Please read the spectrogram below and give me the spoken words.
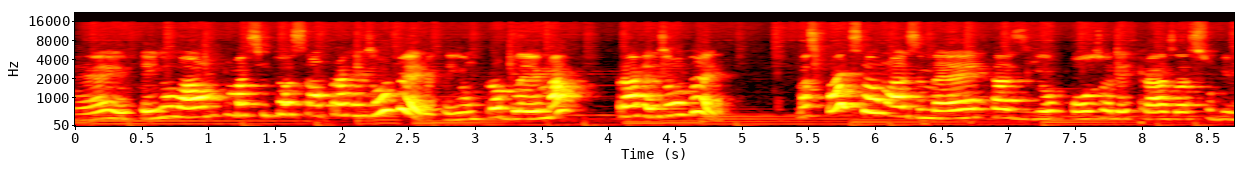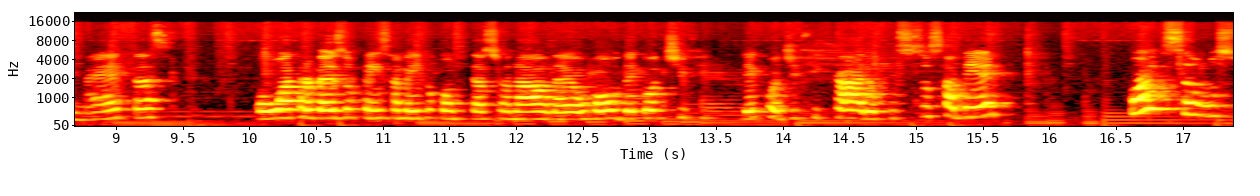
né? Eu tenho lá uma situação para resolver, eu tenho um problema para resolver. Mas quais são as metas? E o Pouso ele traz as submetas, ou através do pensamento computacional, né? Eu vou decodificar, eu preciso saber quais são os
